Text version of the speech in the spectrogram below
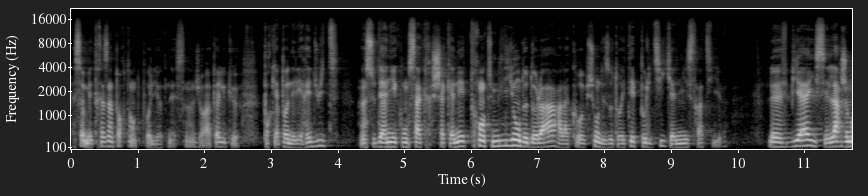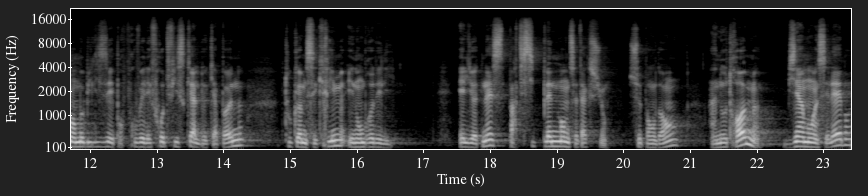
La somme est très importante pour Elliot Ness. Hein. Je rappelle que pour Capone, elle est réduite. Hein. Ce dernier consacre chaque année 30 millions de dollars à la corruption des autorités politiques et administratives. Le FBI s'est largement mobilisé pour prouver les fraudes fiscales de Capone, tout comme ses crimes et nombreux délits. Elliot Ness participe pleinement de cette action. Cependant, un autre homme, bien moins célèbre,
